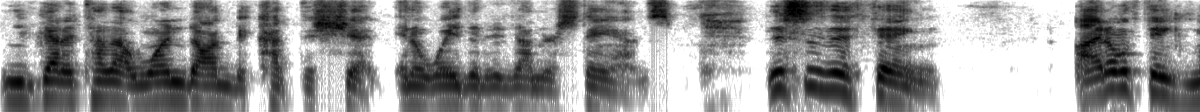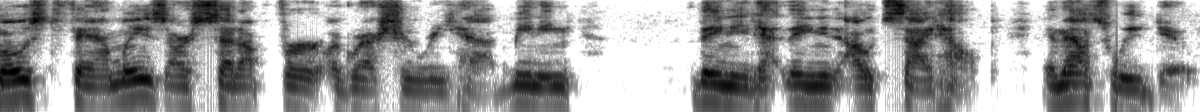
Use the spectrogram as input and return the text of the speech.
and you've got to tell that one dog to cut the shit in a way that it understands. This is the thing. I don't think most families are set up for aggression rehab, meaning they need they need outside help, and that's what we do.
